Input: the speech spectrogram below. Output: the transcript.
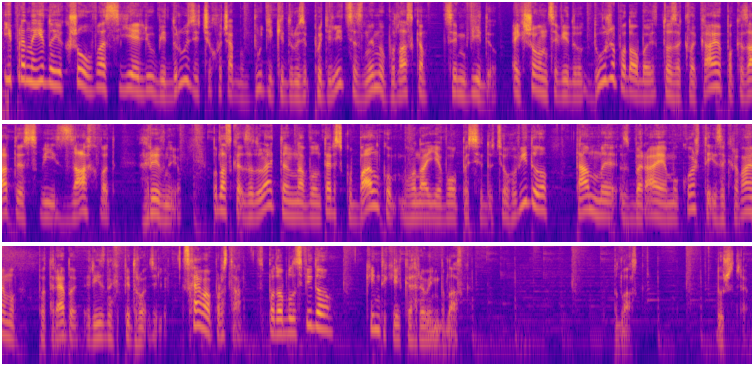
І принагідно, якщо у вас є любі друзі, чи хоча б будь-які друзі, поділіться з ними, будь ласка, цим відео. А якщо вам це відео дуже подобається, то закликаю показати свій захват гривнею. Будь ласка, задонайте на волонтерську банку, вона є в описі до цього відео. Там ми збираємо кошти і закриваємо потреби різних підрозділів. Схема проста. Сподобалось відео? Киньте кілька гривень, будь ласка. Будь ласка, дуже треба.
